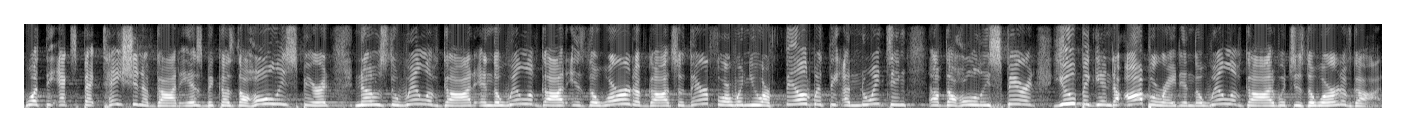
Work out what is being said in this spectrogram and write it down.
what the expectation of God is, because the Holy Spirit knows the will of God, and the will of God is the Word of God. So therefore, when you are filled with the anointing of the Holy Spirit, you begin to operate in the will of God, which is the Word Word of God.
